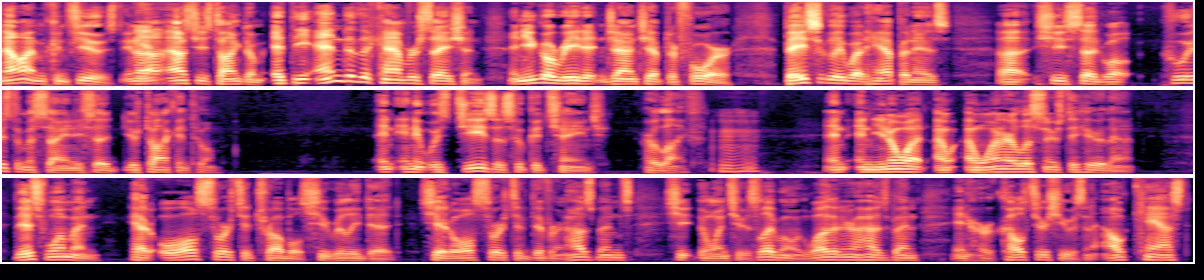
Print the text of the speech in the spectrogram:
Now I'm confused. You know, yeah. now she's talking to him. At the end of the conversation, and you go read it in John chapter 4, basically what happened is uh, she said, Well, who is the Messiah? And he said, You're talking to him. And, and it was Jesus who could change her life. Mm-hmm. And, and you know what? I, I want our listeners to hear that. This woman had all sorts of troubles. She really did. She had all sorts of different husbands. She, the one she was living with wasn't her husband. In her culture, she was an outcast.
